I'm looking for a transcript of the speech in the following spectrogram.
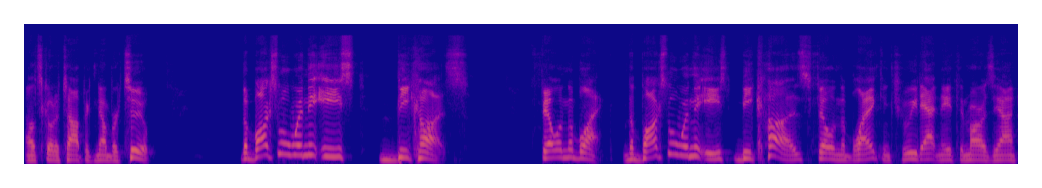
Now let's go to topic number two. The Bucks will win the East because fill in the blank. The Bucks will win the East because fill in the blank and tweet at Nathan Marzion,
